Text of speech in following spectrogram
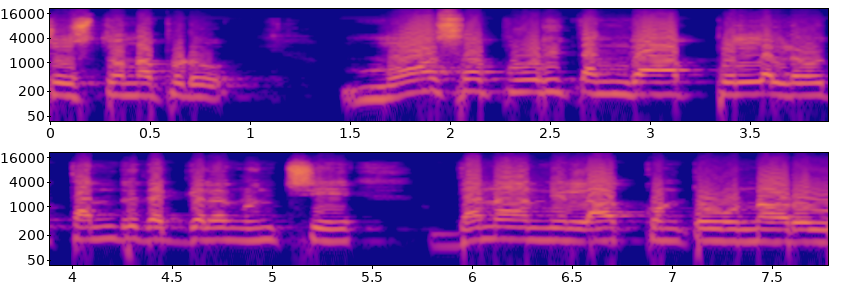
చూస్తున్నప్పుడు మోసపూరితంగా పిల్లలు తండ్రి దగ్గర నుంచి ధనాన్ని లాక్కుంటూ ఉన్నారు.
